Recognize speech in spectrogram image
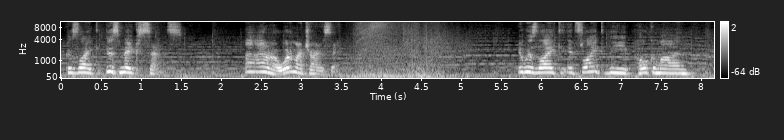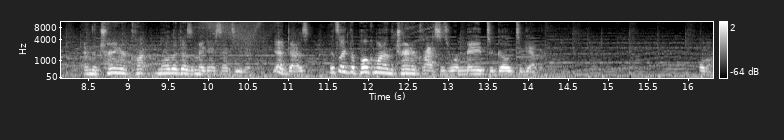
Because, like, this makes sense. I, I don't know, what am I trying to say? It was like, it's like the Pokemon and the trainer class. No, that doesn't make any sense either. Yeah, it does. It's like the Pokemon and the trainer classes were made to go together. Hold on.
